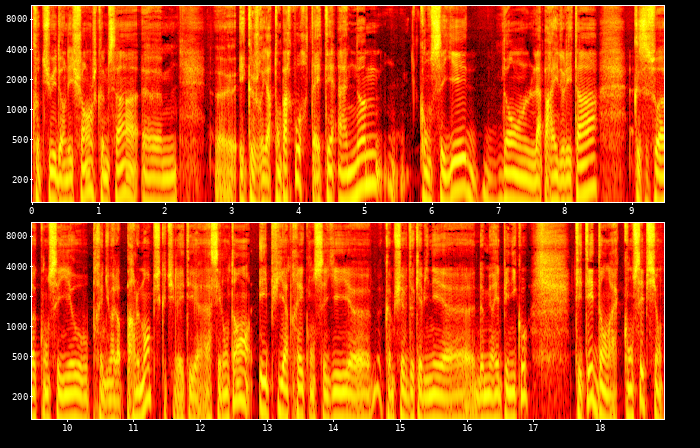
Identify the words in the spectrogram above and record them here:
Quand tu es dans l'échange comme ça, euh, euh, et que je regarde ton parcours, tu as été un homme conseiller dans l'appareil de l'État, que ce soit conseiller auprès du Parlement, puisque tu l'as été assez longtemps, et puis après conseiller euh, comme chef de cabinet euh, de Muriel Pénicaud. Tu étais dans la conception,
